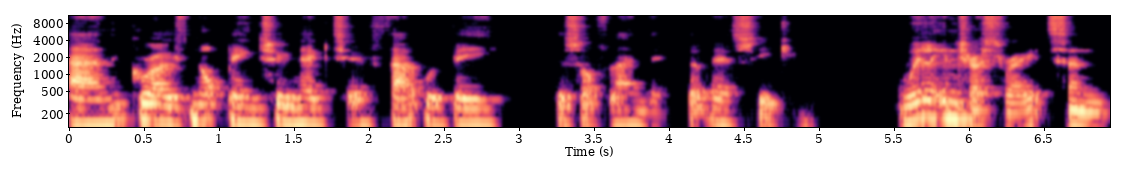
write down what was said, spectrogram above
and growth not being too negative, that would be the soft landing that they're seeking. Will interest rates and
